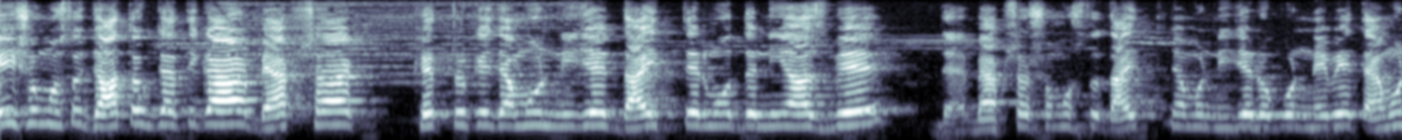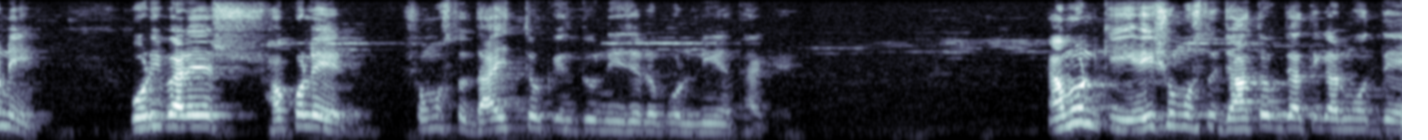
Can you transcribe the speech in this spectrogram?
এই সমস্ত জাতক জাতিকার ব্যবসা ক্ষেত্রকে যেমন নিজের দায়িত্বের মধ্যে নিয়ে আসবে ব্যবসার সমস্ত দায়িত্ব যেমন নিজের ওপর নেবে তেমনই পরিবারের সকলের সমস্ত দায়িত্ব কিন্তু নিজের ওপর নিয়ে থাকে। এমনকি এই সমস্ত জাতক জাতিকার মধ্যে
